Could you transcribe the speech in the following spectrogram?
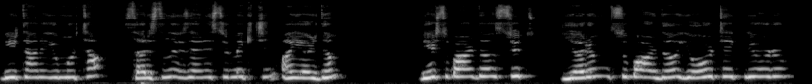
bir tane yumurta sarısını üzerine sürmek için ayırdım. Bir su bardağı süt, yarım su bardağı yoğurt ekliyorum.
